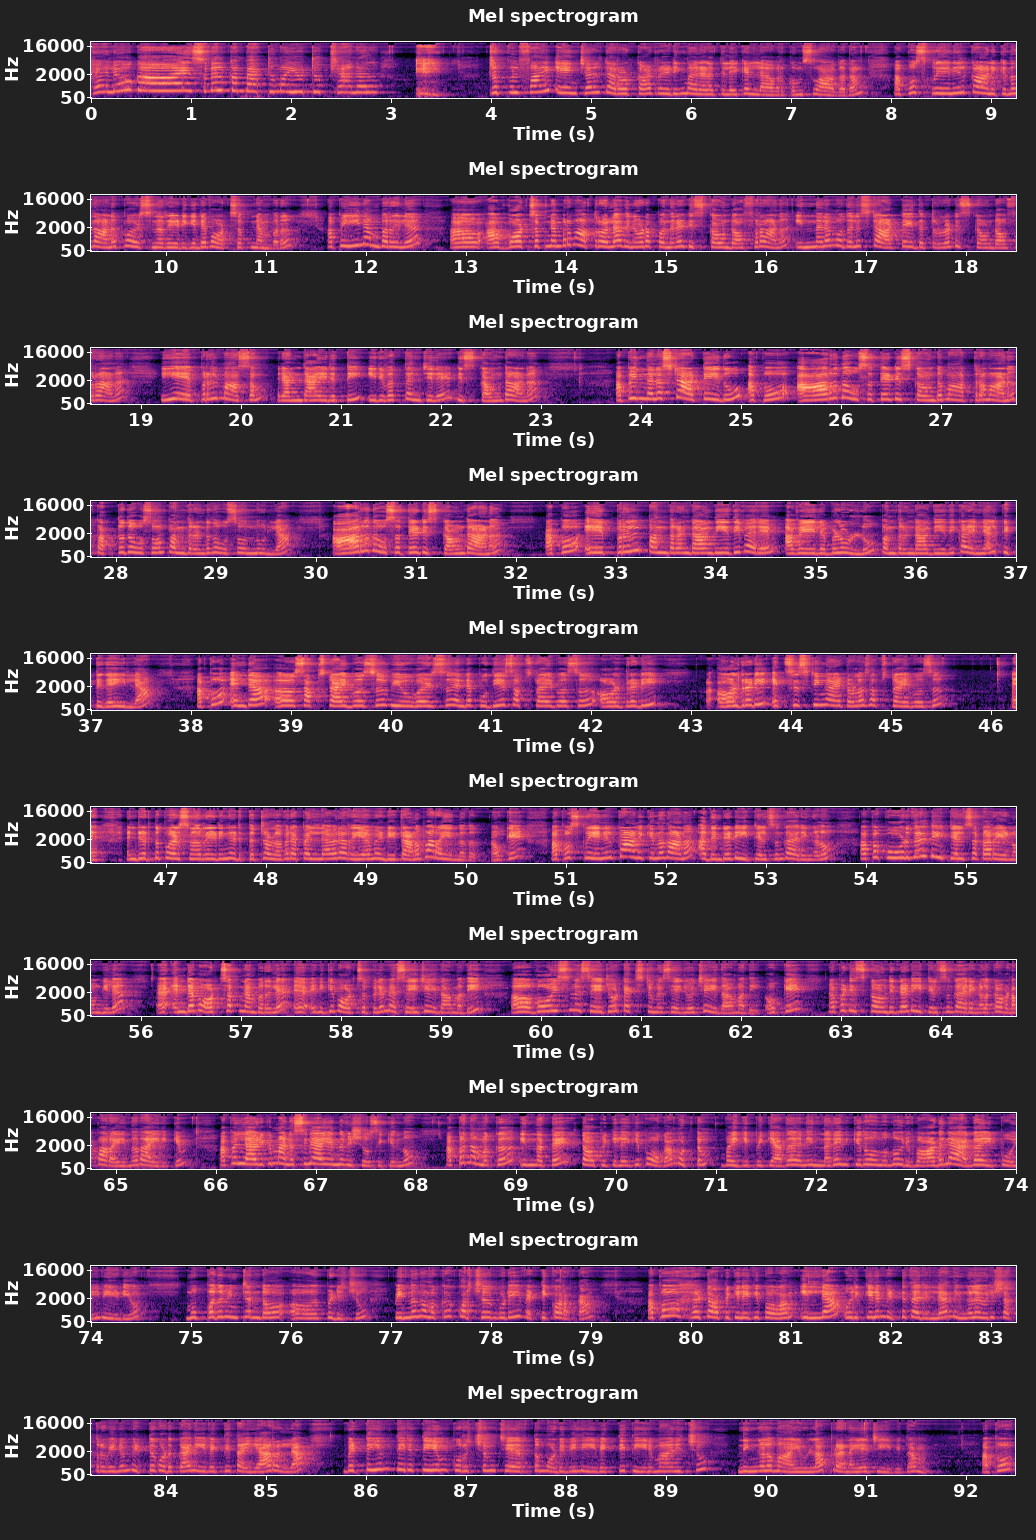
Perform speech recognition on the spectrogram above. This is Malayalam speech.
Hello guys welcome back to my YouTube channel triple five angel tarot card reading മലയാളത്തിലേക്ക് എല്ലാവർക്കും സ്വാഗതം. അപ്പോൾ സ്ക്രീനിൽ കാണിക്കുന്നതാണ് പേഴ്സണൽ റീഡിങ്ങിന്റെ വാട്സപ്പ് നമ്പർ അപ്പോൾ ഈ നമ്പറിൽ വാട്സപ്പ് നമ്പർ മാത്രമല്ല അതിനോടൊപ്പം തന്നെ ഡിസ്കൗണ്ട് ഓഫറാണ് ഇന്നലെ മുതൽ സ്റ്റാർട്ട് ചെയ്തിട്ടുള്ള ഡിസ്കൗണ്ട് ഓഫറാണ് ഈ ഏപ്രിൽ മാസം രണ്ടായിരത്തി ഇരുപത്തഞ്ചിലെ ഡിസ്കൗണ്ട് ആണ്. അപ്പോൾ ഇന്നലെ സ്റ്റാർട്ട് ചെയ്തു. അപ്പോൾ ആറ് ദിവസത്തെ ഡിസ്കൗണ്ട് മാത്രമാണ്. പത്ത് ദിവസവും പന്ത്രണ്ട് ദിവസവും ഒന്നുമില്ല. ആറ് ദിവസത്തെ ഡിസ്കൗണ്ട് ആണ്. അപ്പോൾ ഏപ്രിൽ പന്ത്രണ്ടാം തീയതി വരെ അവൈലബിൾ ഉള്ളൂ. പന്ത്രണ്ടാം തീയതി കഴിഞ്ഞാൽ കിട്ടുകയില്ല. അപ്പോൾ എന്റെ സബ്സ്ക്രൈബേഴ്സ് വ്യൂവേഴ്സ് എന്റെ പുതിയ സബ്സ്ക്രൈബേഴ്സ് ഓൾറെഡി ഓൾറെഡി എക്സിസ്റ്റിംഗ് ആയിട്ടുള്ള സബ്സ്ക്രൈബേഴ്സ് എന്റെ അടുത്ത് പേഴ്സണൽ റീഡിംഗ് എടുത്തിട്ടുള്ളവർ അപ്പോൾ എല്ലാവരും അറിയാൻ വേണ്ടിയിട്ടാണ് പറയുന്നത്. ഓക്കെ? അപ്പോൾ സ്ക്രീനിൽ കാണിക്കുന്നതാണ് അതിന്റെ ഡീറ്റെയിൽസും കാര്യങ്ങളും. അപ്പോൾ കൂടുതൽ ഡീറ്റെയിൽസ് ഒക്കെ അറിയണമെങ്കിൽ എന്റെ വാട്സപ്പ് നമ്പറിൽ എനിക്ക് വാട്സപ്പിൽ മെസ്സേജ് ചെയ്താൽ മതി. വോയിസ് മെസ്സേജോ ടെക്സ്റ്റ് മെസ്സേജോ ചെയ്താൽ മതി. ഓക്കെ? അപ്പോൾ ഡിസ്കൗണ്ടിന്റെ ഡീറ്റെയിൽസും കാര്യങ്ങളൊക്കെ അവിടെ പറയുന്നതായിരിക്കും. അപ്പോൾ എല്ലാവർക്കും മനസ്സിലായി എന്ന് വിശ്വസിക്കുന്നു. അപ്പം നമുക്ക് ഇന്നത്തെ ടോപ്പിക്കിലേക്ക് പോകാം. ഒട്ടും വൈകിപ്പിക്കാതെ ഇന്നലെ എനിക്ക് തോന്നുന്നു ഒരുപാട് ലാഗായി പോയി വീഡിയോ. മുപ്പത് മിനിറ്റ് എന്തോ പിടിച്ചു. പിന്നെ നമുക്ക് കുറച്ചും കൂടി വെട്ടിക്കുറക്കാം അപ്പോൾ ടോപ്പിക്കിലേക്ക് പോവാം. ഇല്ല ഒരിക്കലും വിട്ടു തരില്ല. നിങ്ങളെ ഒരു ശത്രുവിനും വിട്ടുകൊടുക്കാൻ ഈ വ്യക്തി തയ്യാറല്ല. വെട്ടിയും തിരുത്തിയും കുറിച്ചും ചേർത്തും ഒടുവിൽ ഈ വ്യക്തി തീരുമാനിച്ചു നിങ്ങളുമായുള്ള പ്രണയ ജീവിതം അപ്പോൾ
